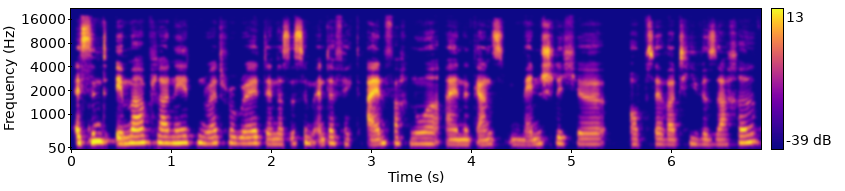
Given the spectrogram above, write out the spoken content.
Es sind immer Planeten retrograde, denn das ist im Endeffekt einfach nur eine ganz menschliche observative Sache.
